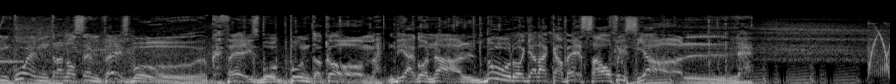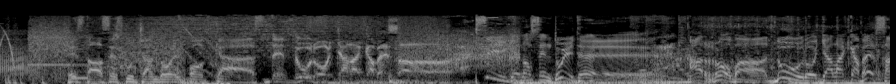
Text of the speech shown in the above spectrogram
Encuéntranos en Facebook, facebook.com, diagonal duro y a la cabeza oficial. Estás escuchando el podcast de duro y a la cabeza. Síguenos en Twitter, arroba duro y a la cabeza.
